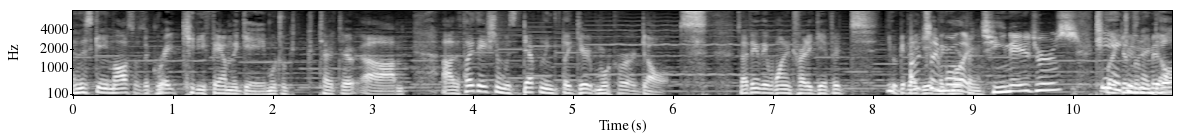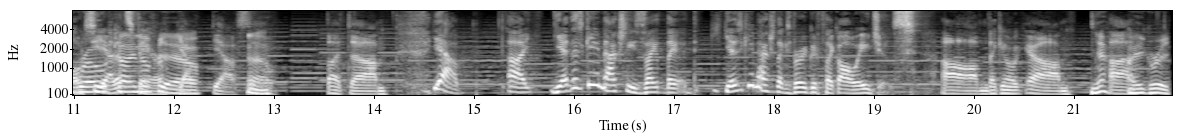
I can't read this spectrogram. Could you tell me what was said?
and this game also is a great kiddie family game, which to, um, uh, the PlayStation was definitely like, geared more toward adults. So I think they want to try to give it you get that I would game say like, more like teenagers, teenagers like and middle adults. yeah, that's fair. of. Yeah. yeah, yeah. So, but um, yeah. Uh, yeah, this game actually is like, like yeah, this game actually like is very good for like all ages. Um, like you know, um, Yeah, uh, I agree.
